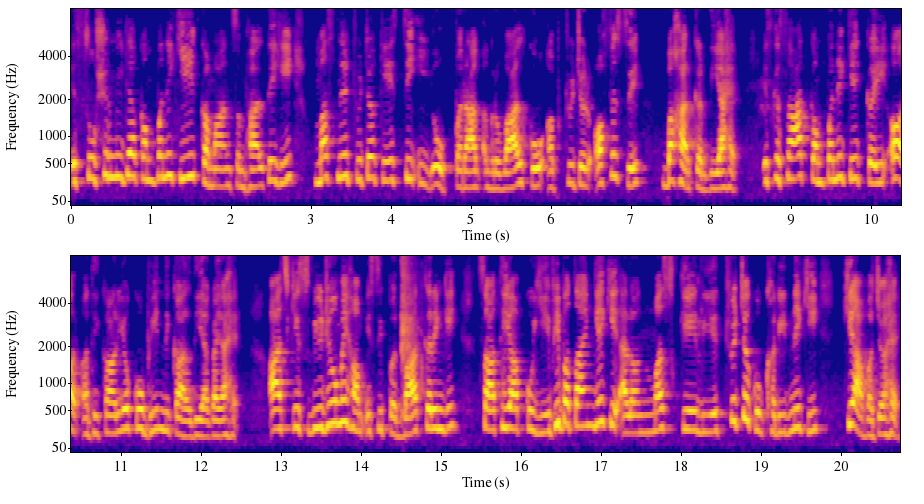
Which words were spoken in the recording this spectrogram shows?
इस सोशल मीडिया कंपनी की कमान संभालते ही मस्क ने ट्विटर के सीईओ पराग अग्रवाल को अब ट्विटर ऑफ़िस से बाहर कर दिया है। इसके साथ कंपनी के कई और अधिकारियों को भी निकाल दिया गया है। आज की इस वीडियो में हम इसी पर बात करेंगे। साथ ही आपको ये भी बताएँगे कि एलॉन मस्क के लिए ट्विटर को खरीदने की क्या वजह है।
